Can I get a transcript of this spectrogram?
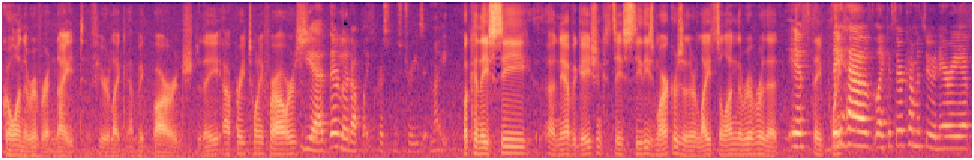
go on the river at night if you're like a big barge? Do they operate 24 hours? Yeah, they're lit up like Christmas trees at night. But can they see uh, navigation? Can they see these markers? Are there lights along the river that If they they, have like if they're coming through an area,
